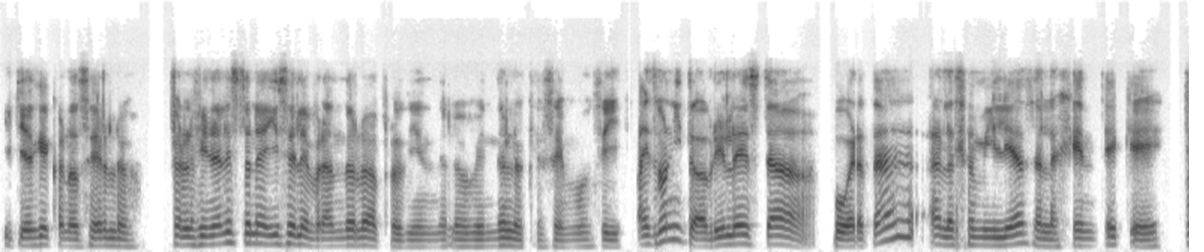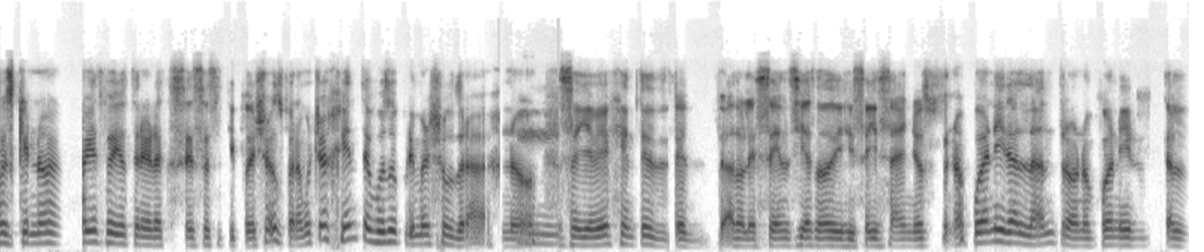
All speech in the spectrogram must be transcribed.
y tienes que conocerlo. Pero al final están ahí celebrándolo, aplaudiéndolo, viendo lo que hacemos y es bonito abrirle esta puerta a las familias, a la gente que pues que no habías podido tener acceso a ese tipo de shows. Para mucha gente fue su primer show drag, ¿no? Mm. O sea, ya había gente de, adolescencias, ¿no? De 16 años, no pueden ir al antro, no pueden ir, tal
